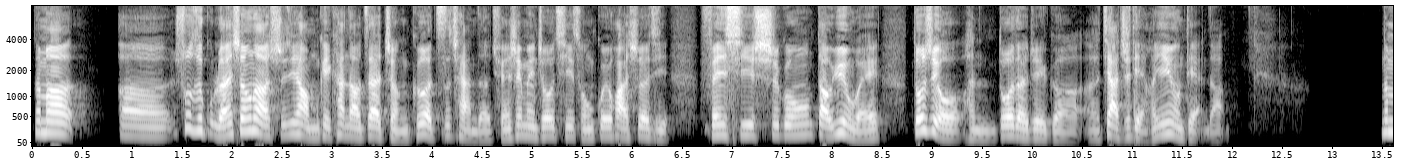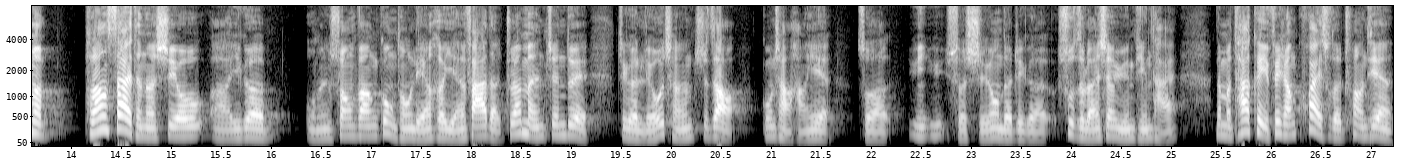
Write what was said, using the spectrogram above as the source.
那么。呃，数字孪生呢，实际上我们可以看到，在整个资产的全生命周期，从规划设计、分析、施工到运维，都是有很多的这个呃价值点和应用点的。那么 PlanSite 呢，是由呃一个我们双方共同联合研发的，专门针对这个流程制造工厂行业所运运所使用的这个数字孪生云平台。那么它可以非常快速的创建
